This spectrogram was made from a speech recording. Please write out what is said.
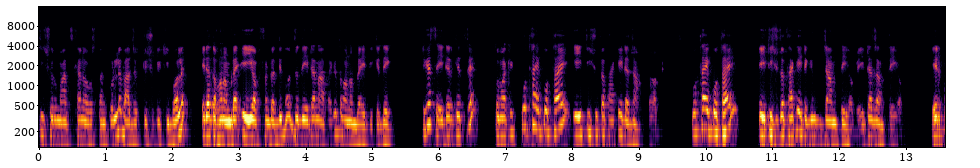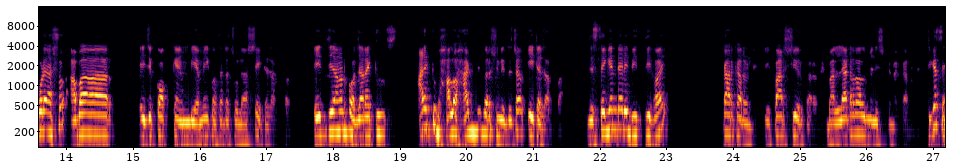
টিস্যুর মাঝখানে অবস্থান করলে ভাজক টিস্যুকে কি বলে, এটা তখন আমরা এই অপশনটা দিব, যদি এটা না থাকে, তখন আমরা এইদিকে দেখব। ঠিক আছে? এটার ক্ষেত্রে তোমাকে কোথায় কোথায় এই টিস্যুটা থাকে এটা জানতে হবে। কোথায় কোথায় এই টিস্যুটা থাকে এটা কিন্তু জানতেই হবে, এটা জানতেই হবে। এরপরে আসো, আবার এই যে কক ক্যাম্বিয়াম, এই কথাটা চলে আসছে এটা জানতে হবে। এই জানার পর যারা একটু আর একটু ভালো হার্ট প্রিপারেশন নিতে চাও, এটা জানবা। যে সেকেন্ডারি বৃদ্ধি হয় কার কারণে? এই পার্সিওর কারণে বা ল্যাটারাল মেনিস্ট্রিমের কারণে, ঠিক আছে?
